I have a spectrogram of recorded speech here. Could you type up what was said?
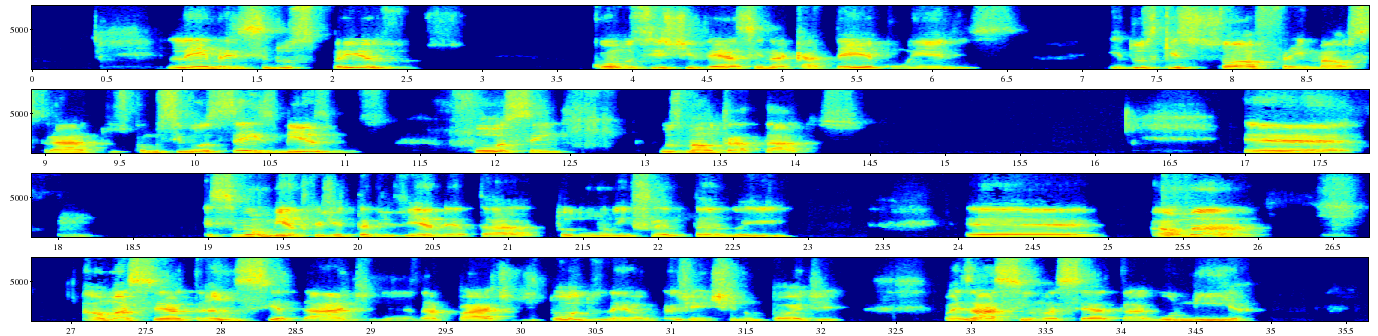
Lembrem-se dos presos, como se estivessem na cadeia com eles, e dos que sofrem maus tratos, como se vocês mesmos fossem os maltratados. É, esse momento que a gente está vivendo, né, tá todo mundo enfrentando aí, é, há uma há uma certa ansiedade né, na parte de todos, né? A gente não pode, mas há sim uma certa agonia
